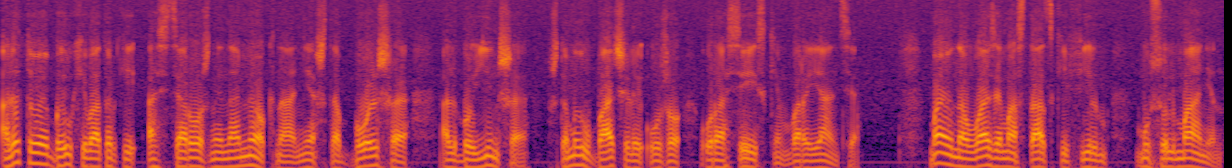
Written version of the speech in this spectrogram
Але тое быў хіба толькі асцярожны намёк на нешта большае альбо іншае што мы ўбачылі ўжо ў расейскім варыянце. Маю на ўвазе мастацкі фільм мусульманін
